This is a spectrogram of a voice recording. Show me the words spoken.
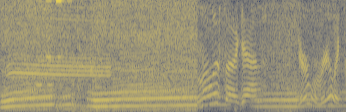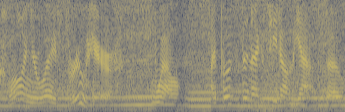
Melissa I posted next heat on the app, so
